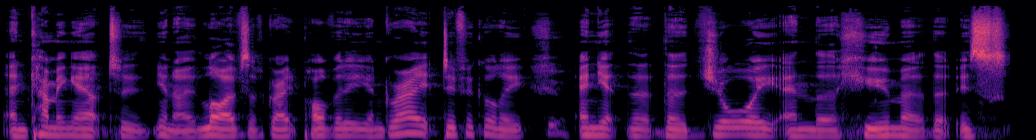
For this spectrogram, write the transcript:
and coming out to, you know, lives of great poverty and great difficulty. Yeah. And yet the, the joy and the humour that is,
